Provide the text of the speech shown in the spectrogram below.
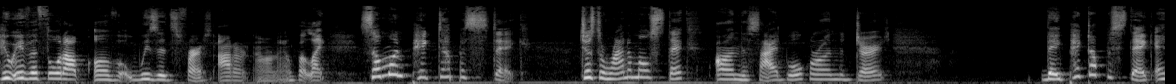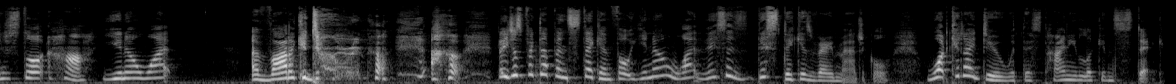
whoever thought up of wizards first. I don't, I don't know, but like someone picked up a stick, just a random old stick on the sidewalk or on the dirt. They picked up a stick and just thought, huh, you know what? Avada Kedavra. they just picked up a stick and thought, you know what? This is this stick is very magical. What could I do with this tiny looking stick?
